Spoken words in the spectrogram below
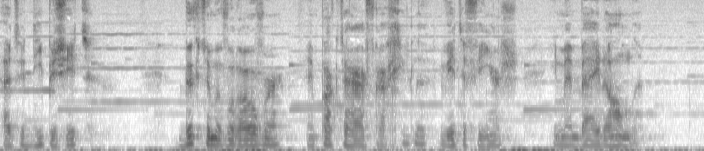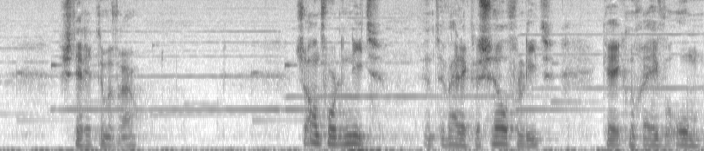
uit de diepe zit, bukte me voorover en pakte haar fragiele witte vingers in mijn beide handen. Sterkte mevrouw. Ze antwoordde niet en terwijl ik de cel verliet, keek ik nog even om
